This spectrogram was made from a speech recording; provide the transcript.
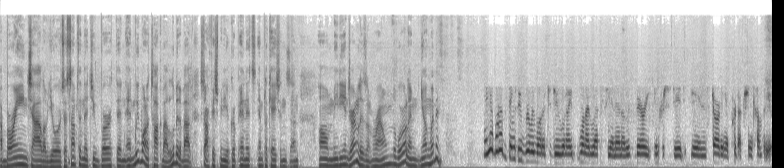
a brainchild of yours or something that you birthed. And, and we want to talk about a little bit about Starfish Media Group and its implications on, on media and journalism around the world and young women. Well, yeah, one of the things we really wanted to do when I when I left CNN, I was very interested in starting a production company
